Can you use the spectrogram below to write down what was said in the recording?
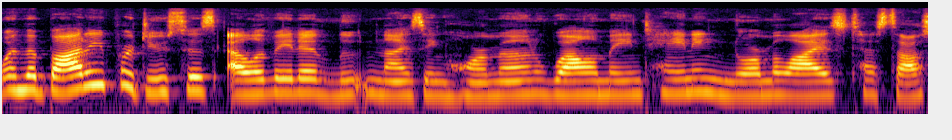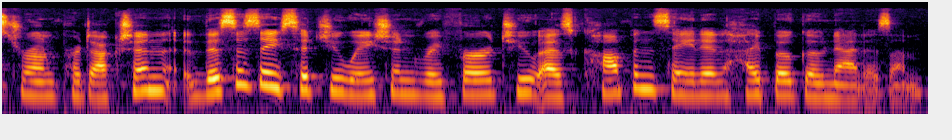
When the body produces elevated luteinizing hormone while maintaining normalized testosterone production, this is a situation referred to as compensated hypogonadism.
